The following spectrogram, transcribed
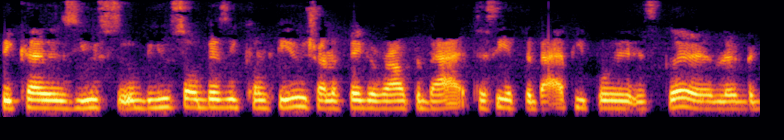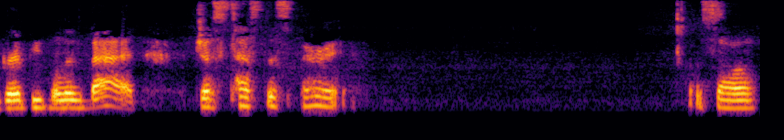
because you so you so busy confused trying to figure out the bad to see if the bad people is good and the good people is bad. Just test the spirit. So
